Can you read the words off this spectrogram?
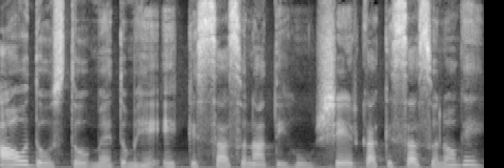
आओ दोस्तों, मैं तुम्हें एक किस्सा सुनाती हूँ। शेर का किस्सा सुनोगे?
